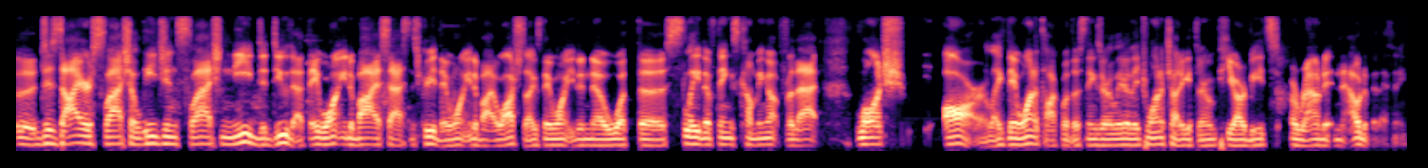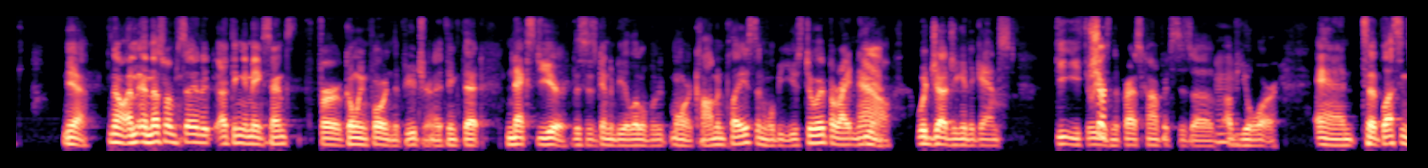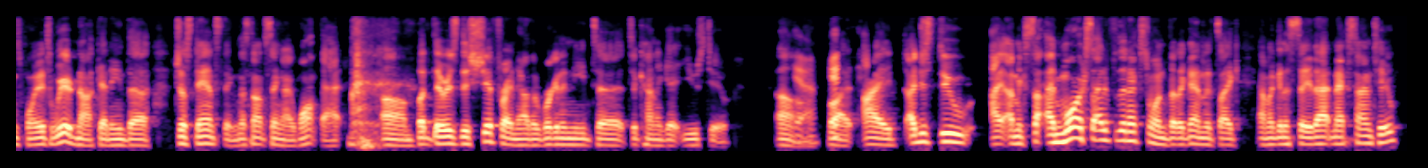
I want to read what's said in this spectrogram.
uh, desire slash allegiance slash need to do that. They want you to buy Assassin's Creed. They want you to buy Watch Dogs. They want you to know what the slate of things coming up for that launch are. Like they want to talk about those things earlier. They want to try to get their own PR beats around it and out of it. I think. Yeah, no, and, and that's what I'm saying. I think it makes sense for going forward in the future, and I think that next year this is going to be a little bit more commonplace, and we'll be used to it. But right now, we're judging it against the E3s Sure. and the press conferences of of Mm. yore. And to Blessing's point, it's weird not getting the Just Dance thing. That's not saying I want that, um, but there is this shift right now that we're going to need to to kind of get used to. Um, Yeah. But I I just do I, I'm excited. I'm more excited for the next one. But again, it's like, am I going to say that next time too?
